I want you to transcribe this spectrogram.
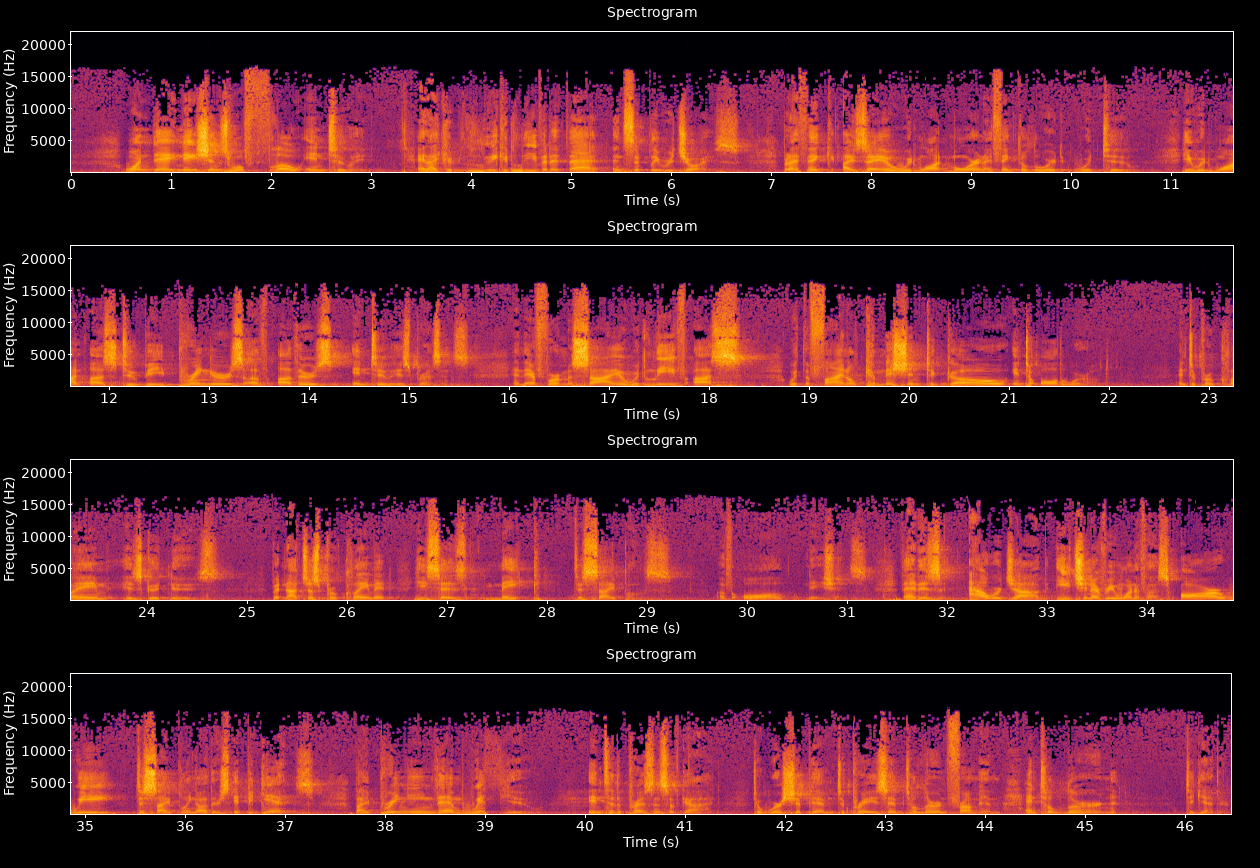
One day nations will flow into it. And I could, we could leave it at that and simply rejoice. But I think Isaiah would want more, and I think the Lord would too. He would want us to be bringers of others into his presence. And therefore, Messiah would leave us with the final commission to go into all the world and to proclaim his good news. But not just proclaim it, he says, make disciples of all nations. That is our job, each and every one of us. Are we discipling others? It begins by bringing them with you into the presence of God, to worship Him, to praise Him, to learn from Him, and to learn together.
